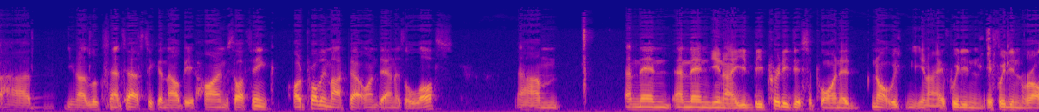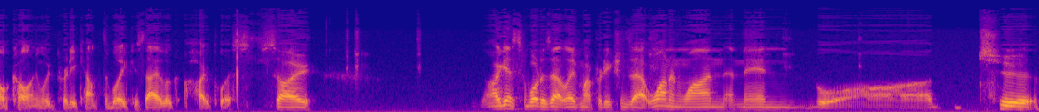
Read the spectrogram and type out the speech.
uh, you know, look fantastic, and they'll be at home. So I think I'd probably mark that one down as a loss. Um, and then, and then, you know, you'd be pretty disappointed. Not with, you know, if we didn't, if we didn't roll Collingwood pretty comfortably because they look hopeless. So, I guess what does that leave my predictions at? One and one, and then oh, two.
